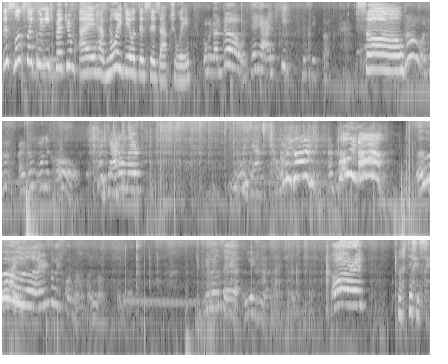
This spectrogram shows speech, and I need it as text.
This looks like Granny's bedroom. I have no idea what this is actually. Oh my god, no! Dang it, I keep missing up. So No, I'm not. I don't want to call. My dad on there. My dad's Oh my god! I'm calling mom! Oh. Ugh, I actually called mom. I'm not. I'm gonna say that. Alright! Ugh, this is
